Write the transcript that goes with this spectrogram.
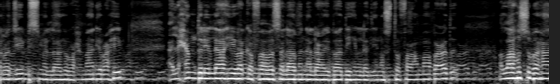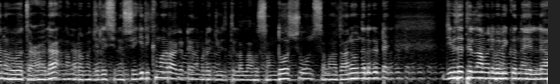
റജീം. ബിസ്മില്ലാഹി റഹീം. അൽഹംദുലില്ലാഹി വകഫാ വസലാമൻ അലാ ഇബാദിഹിൽ ലദീന മുസ്തഫ അമ്മാ ബഅദ്. അള്ളാഹു സുബ്ഹാനഹു വതആല നമ്മുടെ മജ്ലിസിനെ സ്വീകരിക്കുമാറാകട്ടെ നമ്മുടെ ജീവിതത്തിൽ അള്ളാഹു സന്തോഷവും സമാധാനവും നൽകട്ടെ. ജീവിതത്തിൽ നാം അനുഭവിക്കുന്ന എല്ലാ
